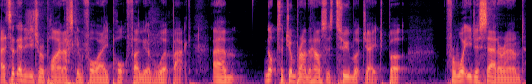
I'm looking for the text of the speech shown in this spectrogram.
I took the energy to reply and ask him for a portfolio of work back. Um, not to jump around the houses too much, H, but from what you just said around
